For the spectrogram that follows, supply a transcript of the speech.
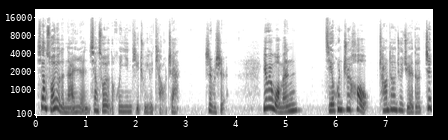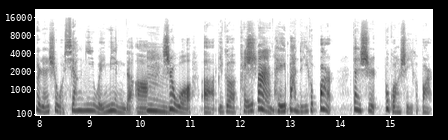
向所有的男人、向所有的婚姻提出一个挑战，是不是？因为我们结婚之后，常常就觉得这个人是我相依为命的啊，嗯是我啊、一个陪伴陪伴的一个伴儿。但是不光是一个伴儿，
